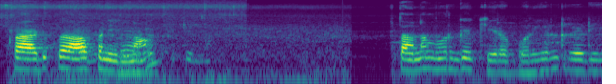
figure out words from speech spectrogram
இப்போ அடுப்பை ஆஃப் பண்ணிடலாம். தன முருங்கைக்கீரை பொரியல் ரெடி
